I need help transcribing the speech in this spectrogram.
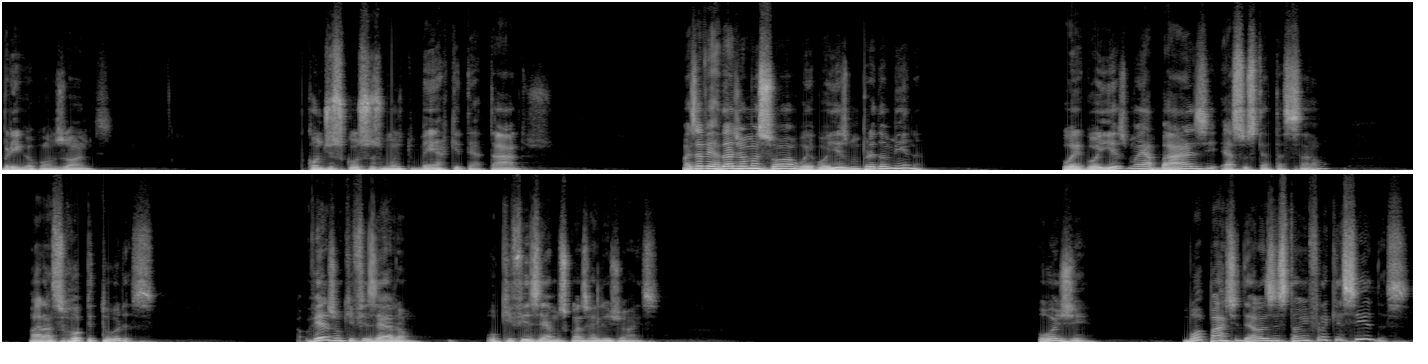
brigam com os homens. Com discursos muito bem arquitetados. Mas a verdade é uma só: o egoísmo predomina. O egoísmo é a base, é a sustentação para as rupturas. Vejam o que fizeram, o que fizemos com as religiões. Hoje, boa parte delas estão enfraquecidas.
